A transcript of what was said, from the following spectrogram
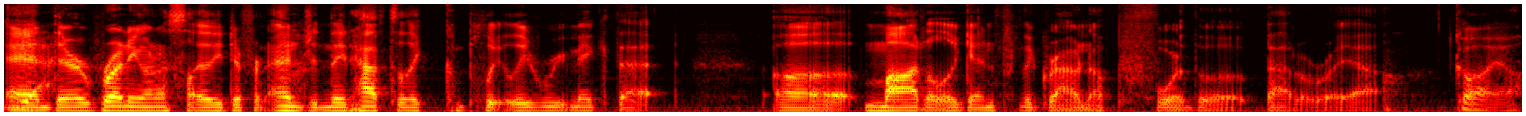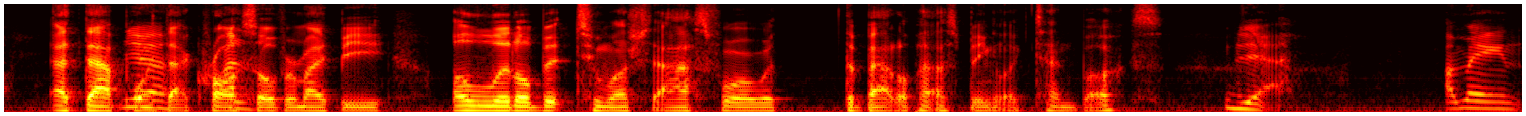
and Yeah. they're running on a slightly different engine, they'd have to like completely remake that uh, model again from the ground up for the battle royale. Got ya. At that point, Yeah, that I- crossover might be a little bit too much to ask for, with the battle pass being like ten bucks. Yeah. I mean,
